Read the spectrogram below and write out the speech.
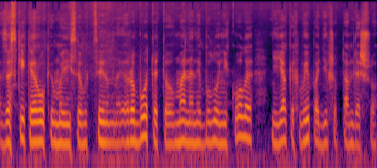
За скільки років моєї селекційної роботи, то в мене не було ніколи ніяких випадів, щоб там десь що.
